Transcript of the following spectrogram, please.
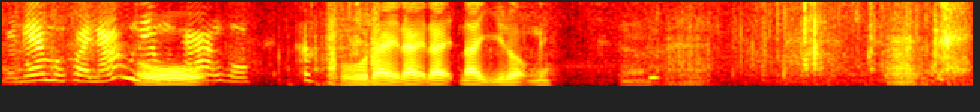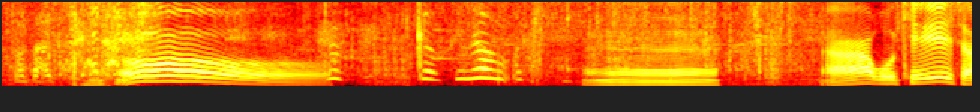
เดี๋ยวแนวมึงคอยนะเลี้ยวมึงข้างพ่อโอ้ได้ได้ได้ได้อีดอกนี่โอ้ เกือบขึ้นแล้วเออ อ่าโอเคชา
